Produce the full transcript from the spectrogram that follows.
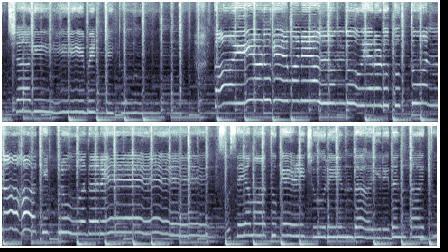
ಹೊಟ್ಟೆ ಕಿಚ್ಚಾಗಿ ಬಿಟ್ಟಿತು. ತಾಯಿ ಅಡುಗೆ ಮನೆಯಲ್ಲೊಂದು ಎರಡು ತುತ್ತು ಅನ್ನ ಹಾಕಿದ್ರು ಅದರೇ ಸೊಸೆಯ ಮಾತು ಕೇಳಿ ಚೂರಿಯಿಂದ ಇರಿದಂತಾಯ್ತು.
